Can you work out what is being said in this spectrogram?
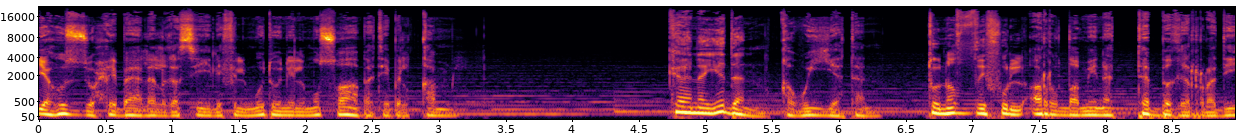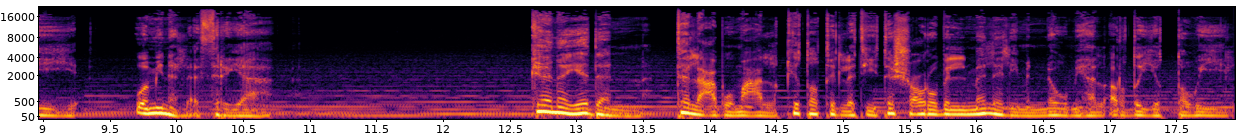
يهز حبال الغسيل في المدن المصابة بالقمل. كان يدا قوية تنظف الأرض من التبغ الرديء ومن الأثرياء. كان يدا تلعب مع القطط التي تشعر بالملل من نومها الأرضي الطويل.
